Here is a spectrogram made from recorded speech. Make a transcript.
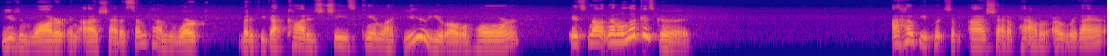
Using water and eyeshadow sometimes works, but if you got cottage cheese skin like you, you old whore, it's not going to look as good. I hope you put some eyeshadow powder over that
